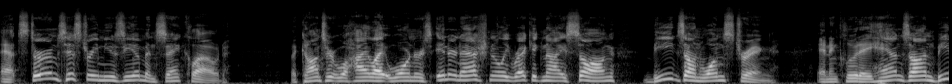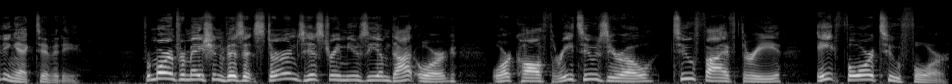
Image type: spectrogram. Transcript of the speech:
at Stearns History Museum in St. Cloud. The concert will highlight Warner's internationally recognized song Beads on One String and include a hands-on beading activity. For more information, visit stearnshistorymuseum.org or call 320-253-8424.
